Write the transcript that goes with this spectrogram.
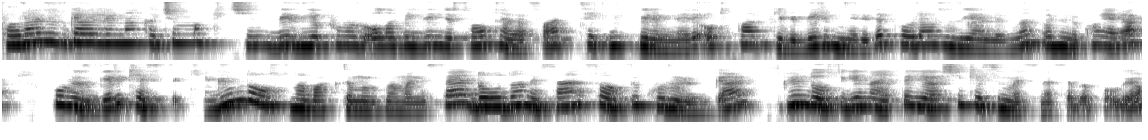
Poyraz rüzgarlarından kaçınmak için biz yapımız olabildiğince sol tarafa teknik birimleri, otopark gibi birimleri de Poyraz rüzgarlarının önünü koyarak bu rüzgarı kestik. Gün doğusuna baktığımız zaman ise doğudan esen soğuk ve kuru rüzgar. Gün doğusu genellikle yağışın kesilmesine sebep oluyor.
